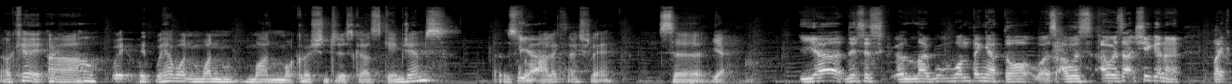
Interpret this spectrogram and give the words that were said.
Okay, uh, we, we have one, one, one more question to discuss game jams. That is from Yeah. Alex, actually. So, yeah. Yeah, this is uh, like one thing I thought was I was I was actually gonna like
